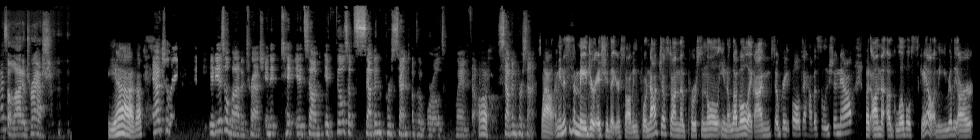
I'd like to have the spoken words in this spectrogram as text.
that's a lot of trash. Yeah, that's actually it is a lot of trash, and it t- it's um it fills up seven percent of the world's landfill. Seven percent. Wow. I mean, this is a major issue that you're solving for, not just on the personal you know level. Like I'm so grateful to have a solution now, but on the, a global scale. I mean, you really are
